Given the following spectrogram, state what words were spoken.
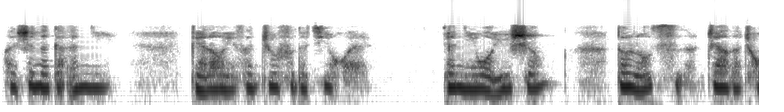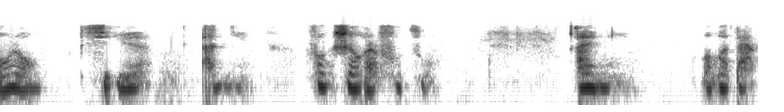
很深的感恩你，给了我一份祝福的机会。愿你我余生都如此这样的从容、喜悦、安宁、丰盛而富足。爱你，么么哒。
